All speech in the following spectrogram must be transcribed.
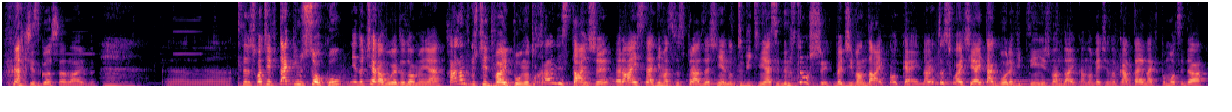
Jak się zgłasza live. Eee. Jestem, słuchajcie, w takim szoku, nie dociera w ogóle to do mnie, nie? Haaland kosztuje 2,5, no to Haaland jest tańszy, Rice nawet nie ma co sprawdzać, nie, no to Vitinha jest jednym z droższych, Benji Van Dijk, no okej, no ale to słuchajcie, ja i tak wolę Vitinha niż Van Dijk'a, no wiecie, no karta jednak w pomocy da,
